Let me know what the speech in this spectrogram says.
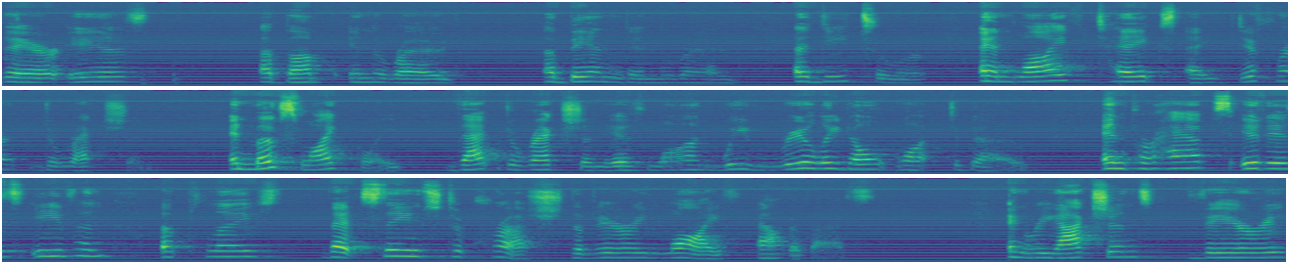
there is a bump in the road, a bend in the road, a detour and life takes a different direction. And most likely, that direction is one we really don't want to go. And perhaps it is even a place that seems to crush the very life out of us. And reactions vary,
